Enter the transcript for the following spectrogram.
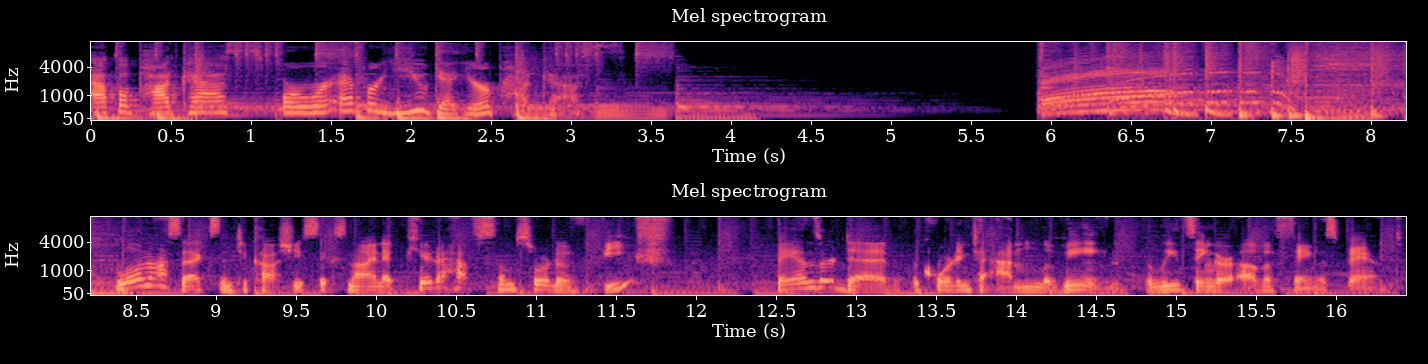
Apple Podcasts, or wherever you get your podcasts. Lil Nas X and Tekashi 69 appear to have some sort of beef. Bands are dead, according to Adam Levine, the lead singer of a famous band.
